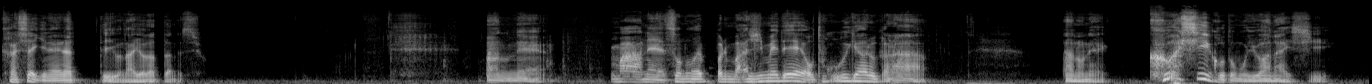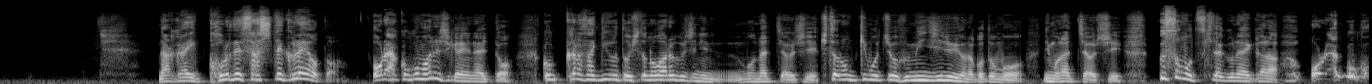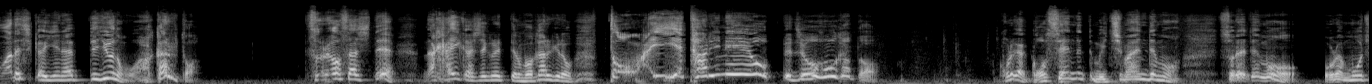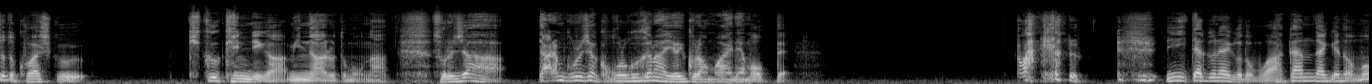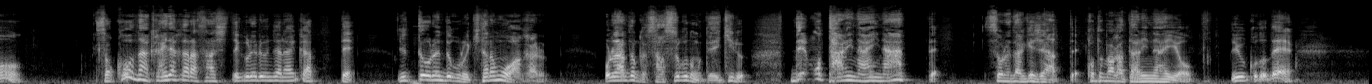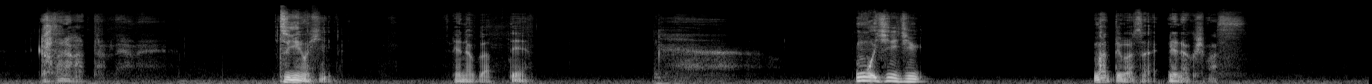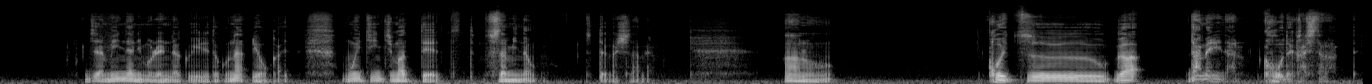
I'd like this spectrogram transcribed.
貸しちゃいけないなっていう内容だったんですよ。あのね、まあね、そのやっぱり真面目で男気があるから、あのね、詳しいことも言わないし、仲い、これでさしてくれよと。俺はここまでしか言えないと。こっから先言うと人の悪口にもなっちゃうし、人の気持ちを踏みにじるようなことも、にもなっちゃうし、嘘もつきたくないから、俺はここまでしか言えないっていうのもわかると。それを指して、仲いいかしてくれってのもわかるけど、とはいえ足りねえよって情報かと。これが5000円でっても1万円でも、それでも、俺はもうちょっと詳しく聞く権利がみんなあると思うな。それじゃあ、誰もこれじゃ心動かないよ、いくらお前でもって。わかる。言いたくないこともわかんだけども、そこを仲居だから察してくれるんじゃないかって言って俺のところに来たらもうわかる。俺なんとか察することもできる。でも足りないなって。それだけじゃって。言葉が足りないよ。っていうことで、貸さなかったんだよね。次の日、連絡があって、もう一日、待ってください。連絡します。じゃあみんなにも連絡入れとくな。了解。もう一日待って、つって。そしたらみんな、絶対貸しちゃダメ。あの、こいつがダメになる。ここで貸したらって。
